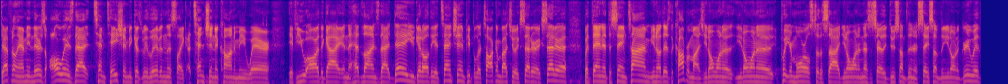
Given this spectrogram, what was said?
Definitely. I mean, there's always that temptation because we live in this like attention economy where if you are the guy in the headlines that day, you get all the attention, people are talking about you, et cetera, et cetera. But then at the same time, you know, there's the compromise. You don't want to you don't want to put your morals to the side. You don't want to necessarily do something or say something you don't agree with.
